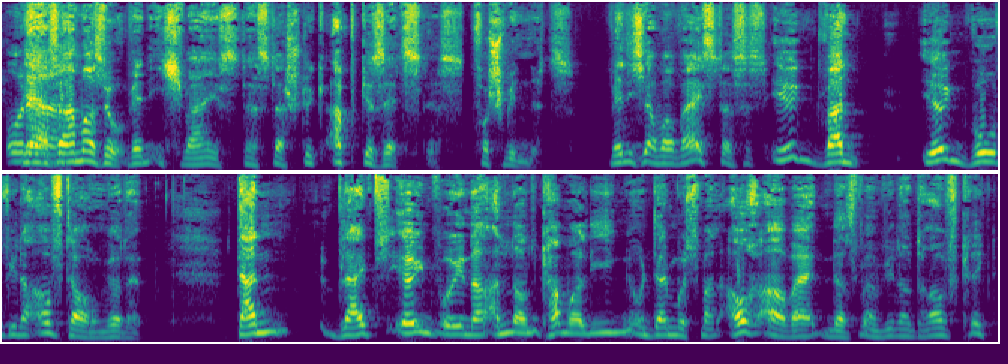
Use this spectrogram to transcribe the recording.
Oder? Ja, sag mal so, wenn ich weiß, dass das Stück abgesetzt ist, verschwindet's. Wenn ich aber weiß, dass es irgendwann irgendwo wieder auftauchen würde, dann bleibt es irgendwo in einer anderen Kammer liegen und dann muss man auch arbeiten, dass man wieder draufkriegt.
